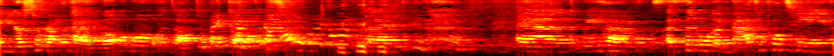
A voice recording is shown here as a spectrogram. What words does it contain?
and you're surrounded by lovable, adoptable dogs. Um, and we have assembled a magical team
